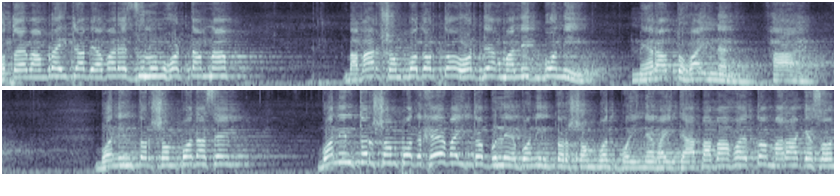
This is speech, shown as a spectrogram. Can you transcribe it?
অতএব আমরা এটা ব্যাপারে জুলুম করতাম না। বাবার সম্পদ তো অর্ধেক মালিক বনি, মেয়েরাও তো হয় না ফাই বনিন তোর সম্পদ আছে, বনিন তোর সম্পদ খে ভাইতো বলে, বনিন তোর সম্পদ বইনে ভাইতা। বাবা হয়তো মারা গেছন,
